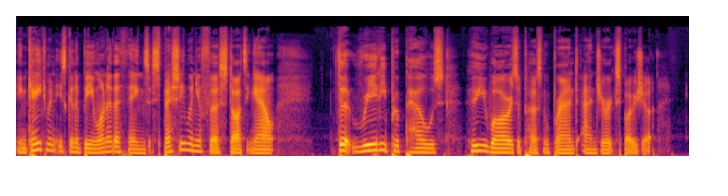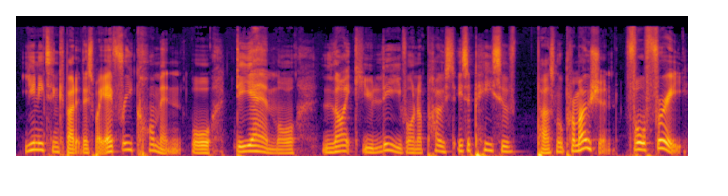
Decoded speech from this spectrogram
Engagement is going to be one of the things, especially when you're first starting out, that really propels who you are as a personal brand and your exposure. You need to think about it this way every comment or DM or like you leave on a post is a piece of personal promotion for free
